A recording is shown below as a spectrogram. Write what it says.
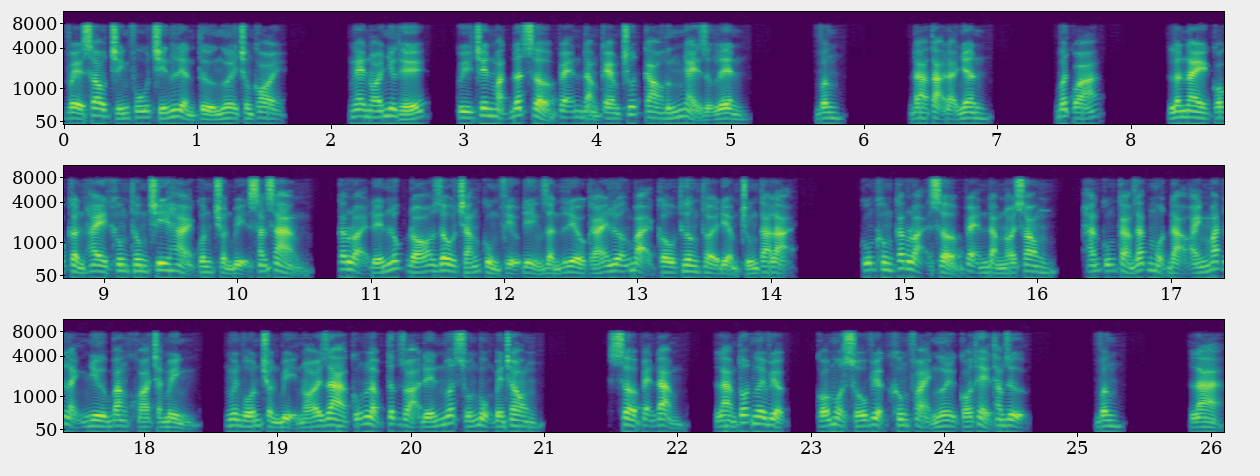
về sau chính phủ chín liền từ ngươi trông coi. Nghe nói như thế, quỳ trên mặt đất sở vẹn đảm kem chút cao hứng nhảy dựng lên. Vâng đa tạ đại nhân. Bất quá, lần này có cần hay không thông chi hải quân chuẩn bị sẵn sàng, các loại đến lúc đó dâu trắng cùng phiệu đỉnh dần liều cái lưỡng bại câu thương thời điểm chúng ta lại. Cũng không các loại sở vẹn đàm nói xong, hắn cũng cảm giác một đạo ánh mắt lạnh như băng khóa chặt mình, nguyên vốn chuẩn bị nói ra cũng lập tức dọa đến nuốt xuống bụng bên trong. Sở vẹn đàm làm tốt ngươi việc, có một số việc không phải ngươi có thể tham dự. Vâng. Là.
